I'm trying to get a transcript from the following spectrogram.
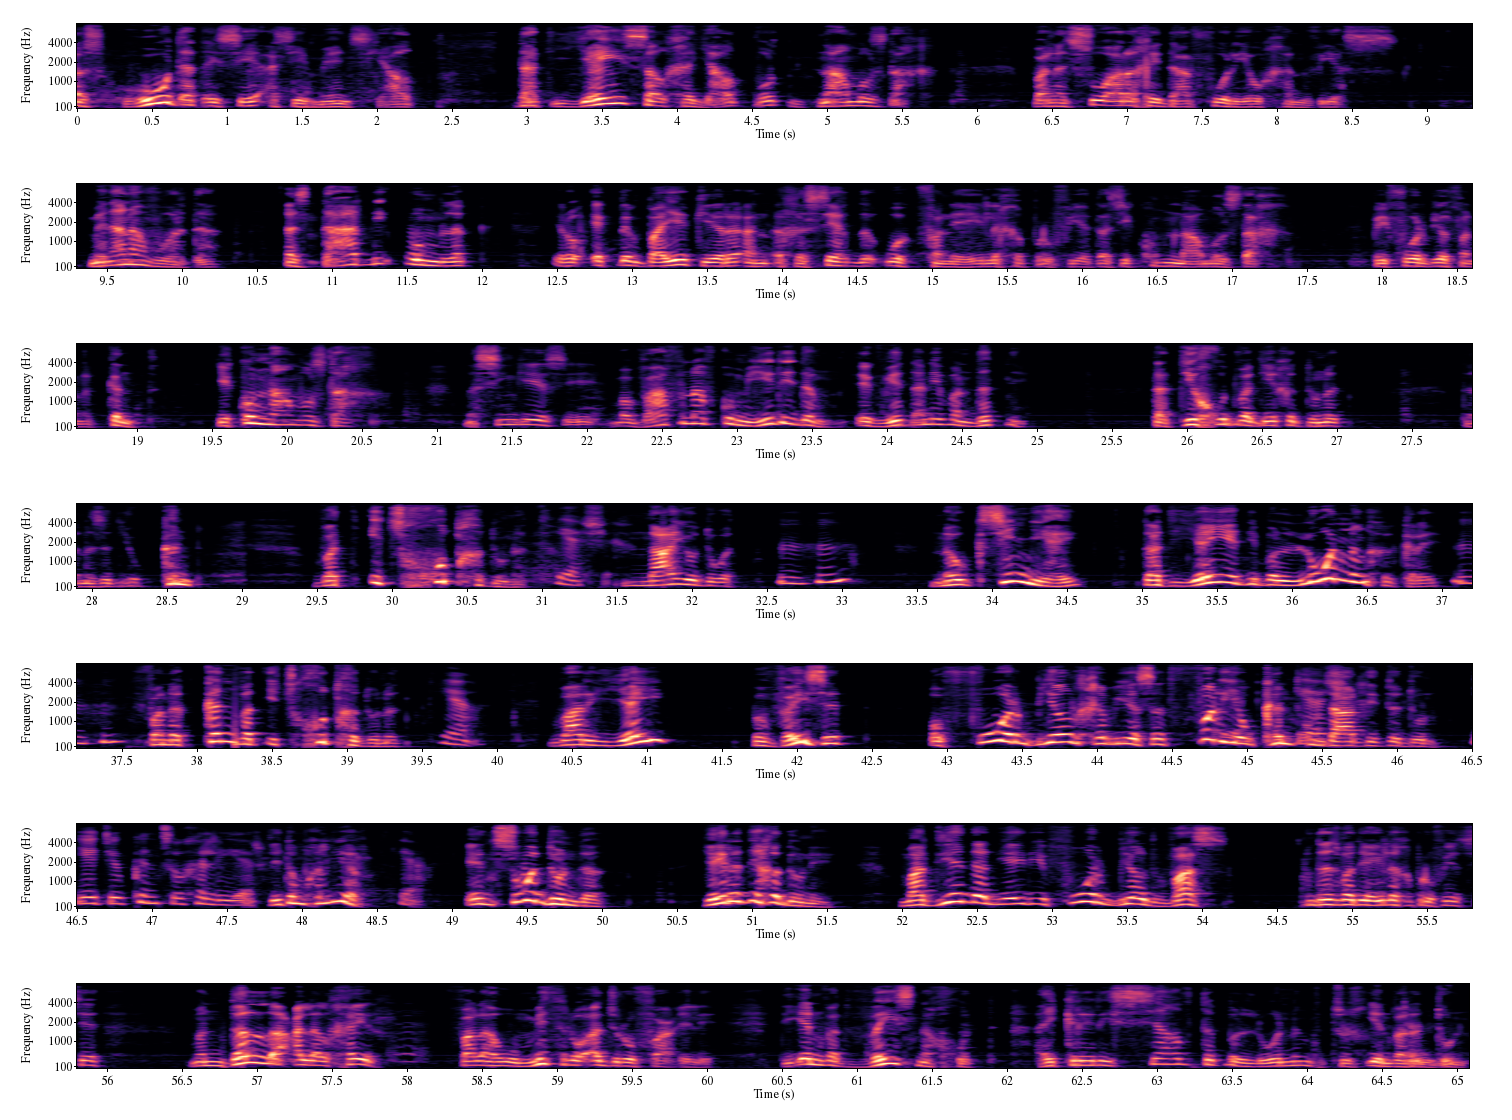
is hoe dat hy sê as jy mens help, dat jy sal gehelp word na Mondsdag wanneer swaarigheid daar voor jou gaan wees. Met ander woorde, is daardie oomblik Jy know, ek dink baie kere aan 'n gesegde ook van die heilige profeet as jy kom na Mondsdag. Byvoorbeeld van 'n kind. Jy kom na Mondsdag. Dan sien jy sê, "Maar waarvan af kom hierdie ding? Ek weet dan nie van dit nie." Dat die goed wat jy gedoen het, dan is dit jou kind wat iets goed gedoen het ja Sheikh na jou dood. Mhm. Mm nou sien jy dat jy het die beloning gekry mm van 'n kind wat iets goed gedoen het ja waar jy bewys het of voorbeeld gewees het vir jou kind om Yes. daardie te doen. jy het jou kind so geleer Jy het hom geleer. ja En sodoende jy het dit nie gedoen nie, maar deurdat jy die voorbeeld was, en dit wat die heilige profeet sê, man dalla ala alkhair falahu mithlu ajru fa'ili. Die een wat wys na goed, hy kry dieselfde beloning soos een wat dit doen.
